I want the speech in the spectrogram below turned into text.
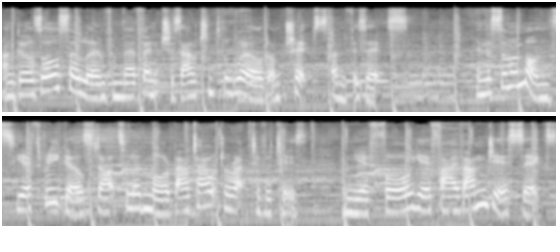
and girls also learn from their ventures out into the world on trips and visits. In the summer months, Year 3 girls start to learn more about outdoor activities and Year 4, Year 5 and Year 6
